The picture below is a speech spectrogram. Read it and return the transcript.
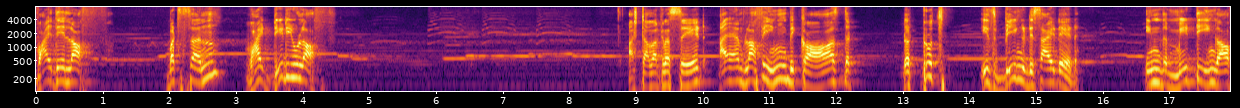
why they laugh. But son, why did you laugh? Ashtavakra said, I am laughing because the, the truth is being decided in the meeting of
